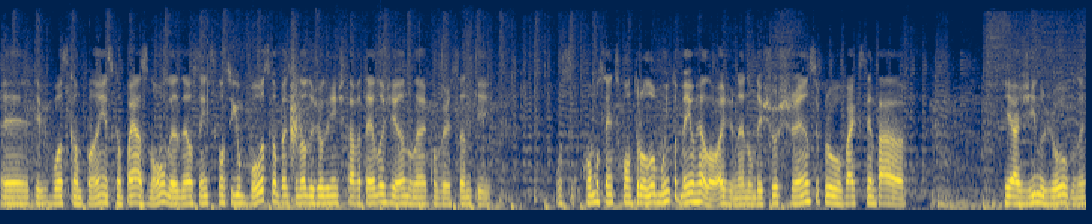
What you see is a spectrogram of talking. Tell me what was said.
É, teve boas campanhas, campanhas longas, né? O Saints conseguiu boas campanhas no final do jogo, a gente estava até elogiando, né? Conversando que como o Saints controlou muito bem o relógio, né? Não deixou chance pro Vikings tentar reagir no jogo, né?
